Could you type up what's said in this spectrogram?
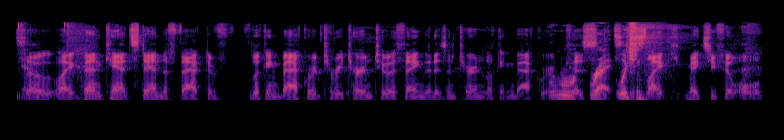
So like Ben can't stand the fact of looking backward to return to a thing that is in turn looking backward because right, it's which- is like makes you feel old.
